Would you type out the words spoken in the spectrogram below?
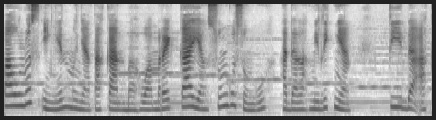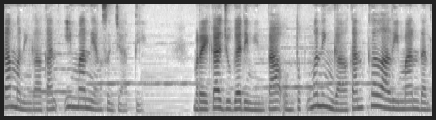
Paulus ingin menyatakan bahwa mereka yang sungguh-sungguh adalah miliknya, tidak akan meninggalkan iman yang sejati. Mereka juga diminta untuk meninggalkan kelaliman dan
